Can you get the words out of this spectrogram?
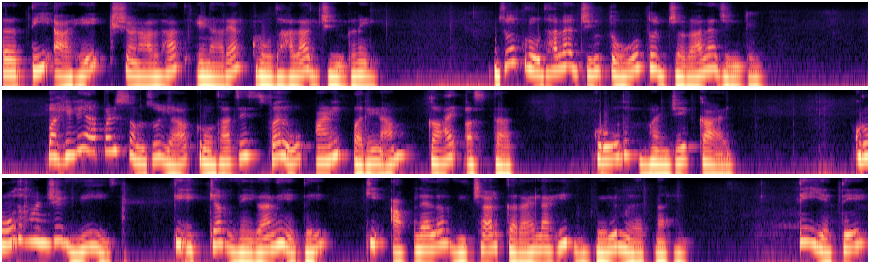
तर ती आहे क्षणार्धात येणाऱ्या क्रोधाला जिंकणे. जो क्रोधाला जिंकतो तो जगाला जिंकेल पहिले आपण समजूया क्रोधाचे स्वरूप आणि परिणाम काय असतात. क्रोध म्हणजे काय? क्रोध म्हणजे वीज ती इतक्या वेगाने येते की आपल्याला विचार करायलाही वेळ मिळत नाही. ती येते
